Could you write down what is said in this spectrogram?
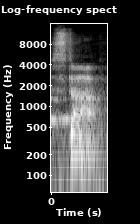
Stop.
